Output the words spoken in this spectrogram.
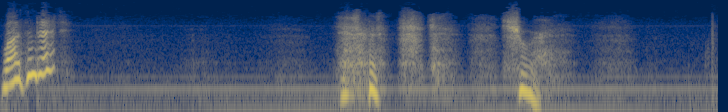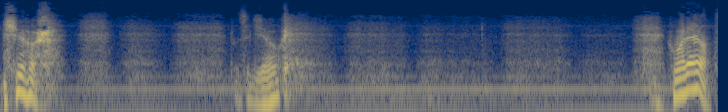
Wasn't it? Sure. Sure. It was a joke. What else?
